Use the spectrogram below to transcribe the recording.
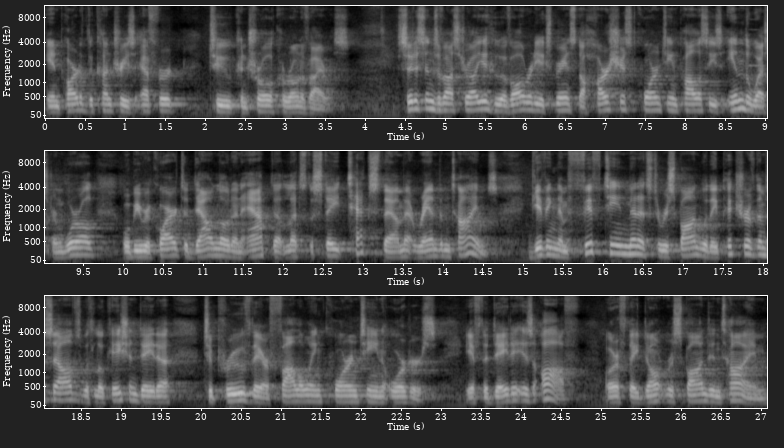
in part of the country's effort to control coronavirus. Citizens of Australia who have already experienced the harshest quarantine policies in the Western world will be required to download an app that lets the state text them at random times, giving them 15 minutes to respond with a picture of themselves with location data to prove they are following quarantine orders. If the data is off, or if they don't respond in time,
